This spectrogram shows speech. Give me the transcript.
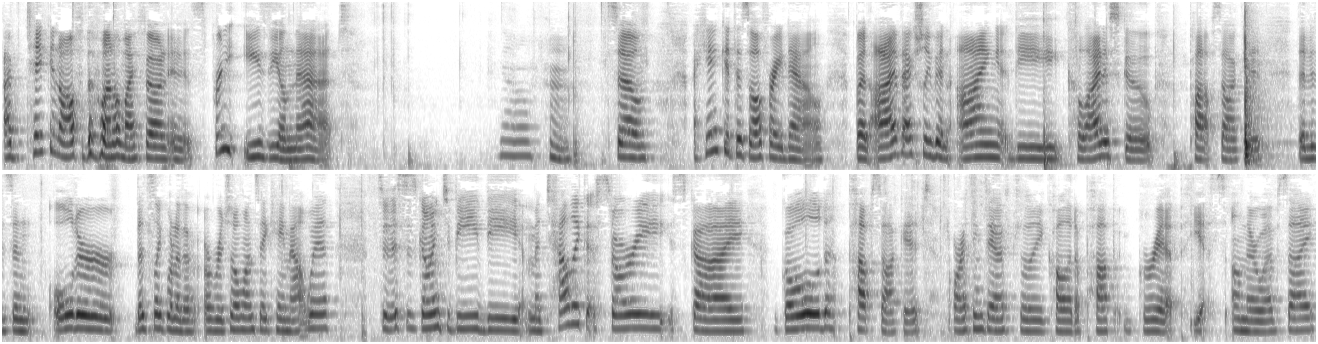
I've taken off the one on my phone and it's pretty easy on that. No, hmm. So I can't get this off right now, but I've actually been eyeing the Kaleidoscope pop socket that is an older, that's like one of the original ones they came out with. So this is going to be the Metallic Starry Sky Gold Pop Socket, or I think they actually call it a pop grip, yes, on their website.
